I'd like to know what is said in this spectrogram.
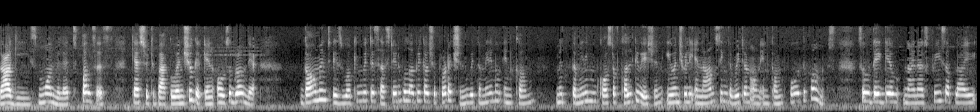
ragi small millets pulses castor tobacco and sugarcane also grown there government is working with a sustainable agriculture production with a minimum income with the minimum cost of cultivation, eventually enhancing the return on income for the farmers. So they give Ninas free supply,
